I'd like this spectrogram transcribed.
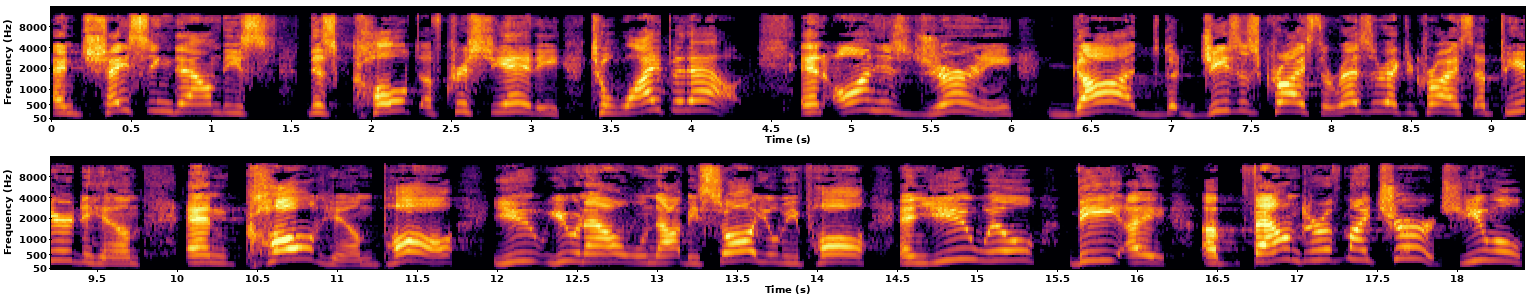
and chasing down these, this cult of Christianity to wipe it out. And on his journey, God, Jesus Christ, the resurrected Christ, appeared to him and called him, Paul, you, you now will not be Saul, you'll be Paul, and you will be a, a founder of my church. You will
